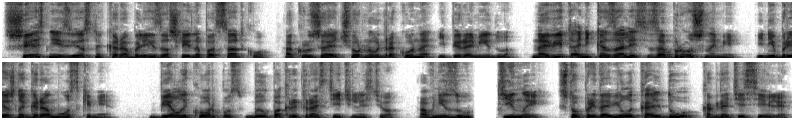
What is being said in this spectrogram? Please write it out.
Шесть неизвестных кораблей зашли на посадку, окружая черного дракона и пирамиду. На вид они казались заброшенными и небрежно громоздкими. Белый корпус был покрыт растительностью, а внизу – тиной, что придавило ко льду, когда те сели.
